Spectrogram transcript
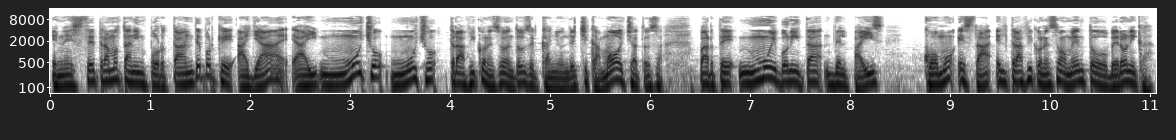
en este tramo tan importante? Porque allá hay mucho, mucho tráfico en estos momentos, el cañón de Chicamocha, toda esa parte muy bonita del país. ¿Cómo está el tráfico en este momento, Verónica?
